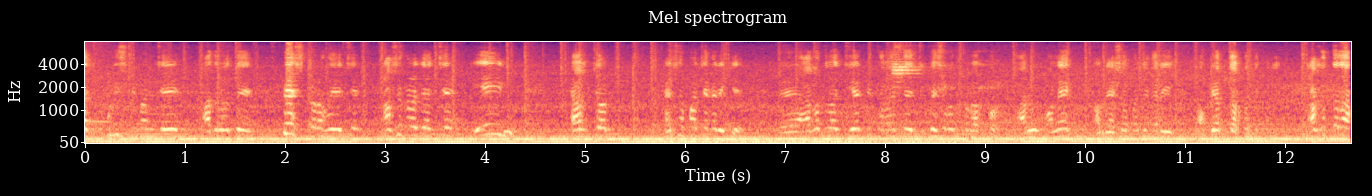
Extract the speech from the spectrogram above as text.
আজ পুলিশ রিমান্ডে আদালতে পেশ করা হয়েছে, আশা করা যাচ্ছে এই চারজন নেশা পাচারকারীকে আগরতলা জিআরপি থানাতে জিজ্ঞাসাবাদ করার পর আরও অনেক নেশা পাচারকারী গ্রেপ্তার হতে পারে। আগরতলা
